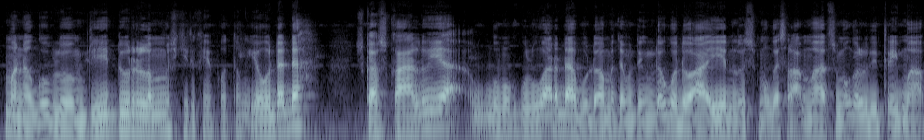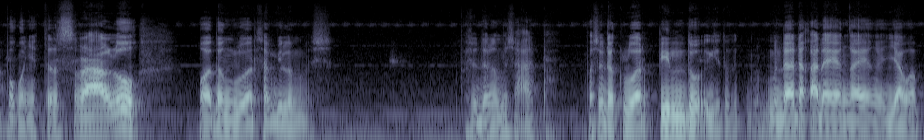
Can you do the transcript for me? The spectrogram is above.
mana gue belum tidur lemes gitu kayak potong. Ya udah dah suka-suka lu ya. Gue mau keluar dah bodo amat. Yang penting udah gue doain lu semoga selamat semoga lu diterima. Pokoknya terserah lu. Potong keluar sambil lemes. Pas udah lemes apa? Pas udah keluar pintu gitu. Mendadak ada yang kayak ngejawab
